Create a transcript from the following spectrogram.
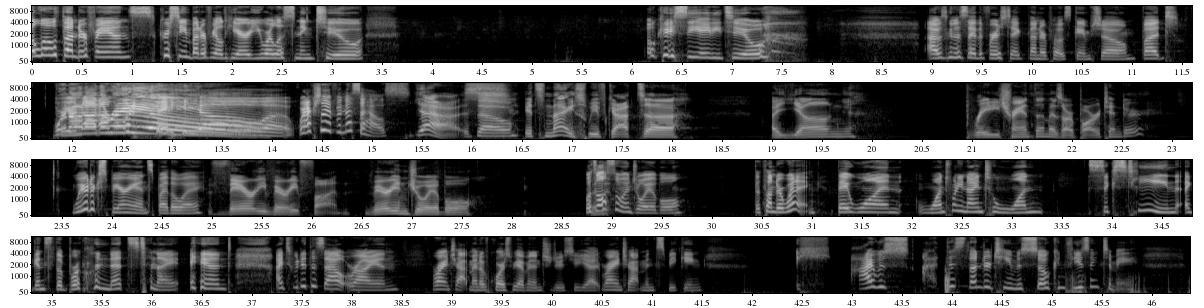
Hello, Thunder fans. Christine Butterfield here. You are listening to OKC 82. I was going to say the first take Thunder post game show, but We're we are not on the radio! radio. We're actually at Vanessa House. Yeah. It's, So- it's nice. We've got uh, a young Brady Trantham as our bartender. Weird experience, by the way. Very, very fun. Very enjoyable. What's also enjoyable, the Thunder winning. They won 129 to 116 against the Brooklyn Nets tonight. And I tweeted this out, Ryan. Ryan Chapman, of course, we haven't introduced you yet. Ryan Chapman speaking. He, I was this Thunder team is so confusing to me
